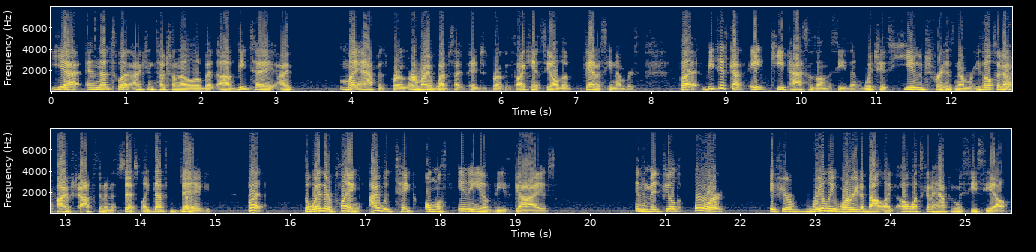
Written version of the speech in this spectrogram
Yeah, and that's what I can touch on that a little bit. Uh, Vite, I my app is broke or my website page is broken, so I can't see all the fantasy numbers. But Vite's got eight key passes on the season, which is huge for his number. He's also got five shots and an assist. Like that's big. Yep. But the way they're playing, I would take almost any of these guys in the midfield. Or if you're really worried about like, oh, what's going to happen with CCL,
